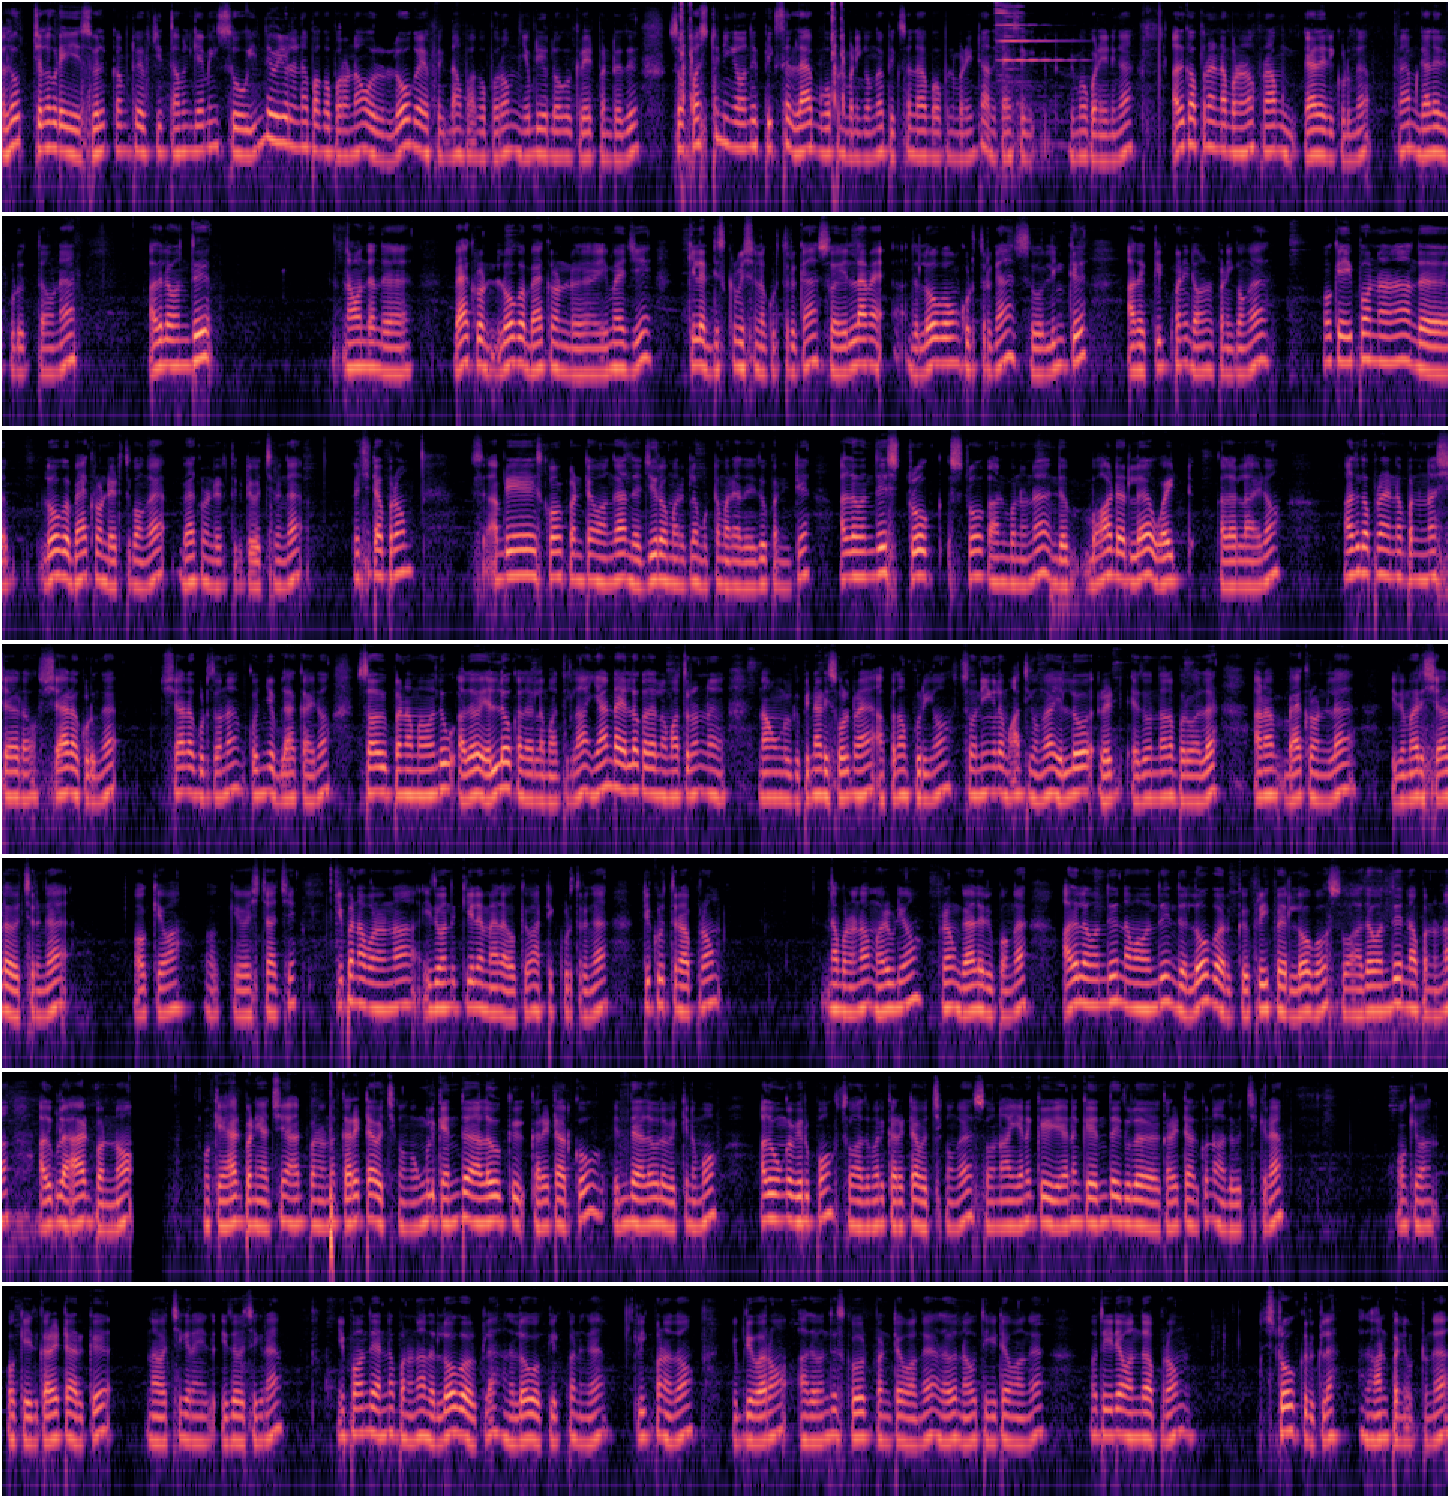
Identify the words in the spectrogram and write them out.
Hello செல்லகுடேஸ் welcome to FG Tamil gaming so இந்த வீடியோவில் என்ன பார்க்க போகிறோம்னா ஒரு லோகோ எஃபெக்ட் தான் பார்க்க போகிறோம் எப்படி ஒரு லோகோ க்ரியேட் பண்ணுறது ஸோ ஃபஸ்ட்டு நீங்கள் வந்து பிக்சல் லேப் ஓப்பன் பண்ணிக்கோங்க. பிக்சல் லேப் ஓப்பன் பண்ணிவிட்டு அந்த டேக்ஸை ரிமூவ் பண்ணிவிடுங்க அதுக்கப்புறம் என்ன பண்ணணும் ஃப்ராம் கேலரி கொடுங்க. ஃப்ராம் கேலரி கொடுத்தோன்னே அதில் வந்து நான் வந்து அந்த பேக்ரவுண்ட் லோகோ பேக்ரவுண்டு இமேஜ் கீழே டிஸ்கிரிப்ஷனில் கொடுத்துருக்கேன். ஸோ எல்லாமே அந்த லோகோவும் கொடுத்துருக்கேன். ஸோ லிங்க்கு அதை கிளிக் பண்ணி டவுன்லோட் பண்ணிக்கோங்க. ஓகே இப்போ என்னென்னா அந்த லோகோ பேக்ரவுண்ட் எடுத்துக்கோங்க. பேக்ரவுண்ட் எடுத்துக்கிட்டு வச்சுருங்க. வச்சுட்டு அப்புறம் அப்படியே ஸ்க்ரோல் பண்ணிட்டு வாங்க. அந்த ஜீரோ மார்க்கில் முட்டை மாதிரி அதை இது பண்ணிவிட்டு அதில் வந்து ஸ்ட்ரோக் ஸ்ட்ரோக் ஆன் பண்ணோன்னா இந்த பார்டரில் ஒயிட் கலரில் ஆகிடும் அதுக்கப்புறம் என்ன பண்ணுன்னா ஷேடோ ஷேடோ கொடுங்க. ஷேடோ கொடுத்தோன்னே கொஞ்சம் பிளாக் ஆகிடும் ஸோ இப்போ நம்ம வந்து அதை எல்லோ கலரில் மாற்றிக்கலாம் ஏன்டா எல்லோ கலரில் மாற்றணும்னு நான் உங்களுக்கு பின்னாடி சொல்கிறேன் அப்போ தான் புரியும். ஸோ நீங்களும் மாற்றிக்கோங்க எல்லோ ரெட் எது இருந்தாலும் பரவாயில்ல. ஆனால் பேக்ரவுண்டில் இது மாதிரி ஷேடோ வச்சுருங்க. ஓகேவா? ஓகே வச்சிட்டாச்சு. இப்போ என்ன பண்ணணும்னா இது வந்து கீழே மேலே ஓகேவா? டிக் கொடுத்துருங்க. டிக் கொடுத்துட்டு அப்புறம் என்ன பண்ணணும்னா மறுபடியும் ஃப்ரம் கேலரி போங்க. அதில் வந்து நம்ம வந்து இந்த லோகோ இருக்குது ஃப்ரீ ஃபயர் லோகோ ஸோ அதை வந்து என்ன பண்ணணும்னா அதுக்குள்ளே ஆட் பண்ணோம் ஓகே ஆட் பண்ணியாச்சு. ஆட் பண்ணோன்னா கரெக்டாக வச்சுக்கோங்க. உங்களுக்கு எந்த அளவுக்கு கரெக்டாக இருக்கோ எந்த அளவில் வைக்கணுமோ அது உங்கள் விருப்பம். ஸோ அது மாதிரி கரெக்டாக வச்சுக்கோங்க. ஸோ நான் எனக்கு எனக்கு எந்த இதில் கரெக்டாக இருக்கோ நான் அதை வச்சுக்கிறேன். ஓகேவா ஓகே இது கரெக்டாக இருக்குது நான் வச்சுக்கிறேன் இது இதை வச்சுக்கிறேன். இப்போ வந்து என்ன பண்ணணும்னா அந்த லோகோ இருக்குல்ல அந்த லோகோ கிளிக் பண்ணுங்கள் கிளிக் பண்ணதும் இப்படி வரும். அதை வந்து ஸ்கோர் பண்ணிட்டே வாங்க. அதாவது நவுத்திக்கிட்டே வாங்க. நவுத்திக்கிட்டே வந்த அப்புறம் ஸ்ட்ரோக் இருக்குல்ல அதை ஆன் பண்ணி விட்ருங்க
